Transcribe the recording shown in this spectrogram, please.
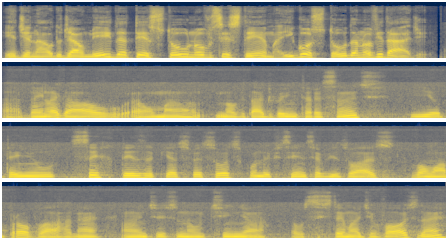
Edinaldo de Almeida testou o novo sistema e gostou da novidade. É bem legal, é uma novidade bem interessante e eu tenho certeza que as pessoas com deficiência visuais vão aprovar, né? Antes não tinha o sistema de voz, né,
